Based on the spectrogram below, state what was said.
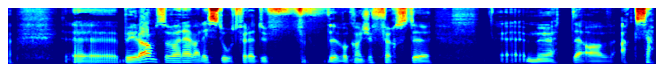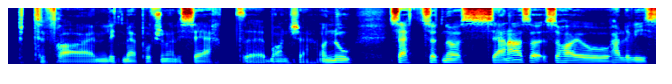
uh, Bylarm, så var det veldig stort, for det var kanskje første uh, møte av aksept fra en litt mer profesjonalisert uh, bransje. Og nå, 17 år senere, så, så, har jo heldigvis,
